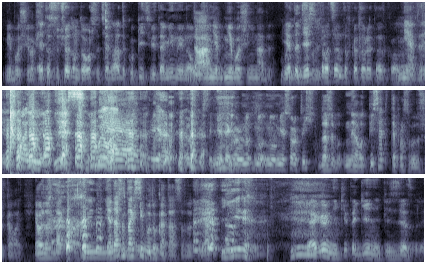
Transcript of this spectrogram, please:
Мне больше вообще... Это с учетом того, что тебе надо купить витамины и наушники. Да, мне, мне больше не надо. И это Блин, 10%, которые ты откладываешь. Нет, я- Спалили. Yes! Было. Нет, нет. Я говорю, ну, ну, ну, мне 40 тысяч, даже, не, вот 50 это я просто буду шиковать. Я уже даже так... Я даже на такси буду кататься. Я говорю, Никита гений, пиздец, блядь.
